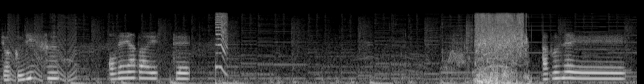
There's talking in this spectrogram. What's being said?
ちょクリス、俺やばいって。危ねえ。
